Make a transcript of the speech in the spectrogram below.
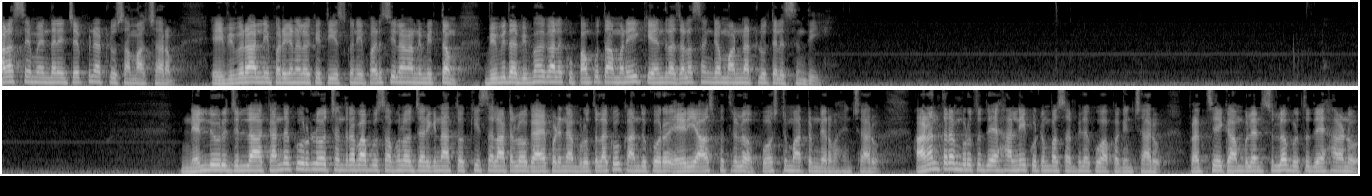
ఆలస్యమైందని చెప్పినట్లు సమాచారం. ఈ వివరాల్ని పరిగణలోకి తీసుకుని పరిశీలన నిమిత్తం వివిధ విభాగాలకు పంపుతామని కేంద్ర జల సంఘం అన్నట్లు తెలిసింది. నెల్లూరు జిల్లా కందకూరులో చంద్రబాబు సభలో జరిగిన తొక్కిసలాటలో గాయపడిన మృతులకు కందుకూరు ఏరియా ఆసుపత్రిలో పోస్టుమార్టం నిర్వహించారు. అనంతరం మృతదేహాల్ని కుటుంబ సభ్యులకు అప్పగించారు. ప్రత్యేక అంబులెన్సుల్లో మృతదేహాలను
